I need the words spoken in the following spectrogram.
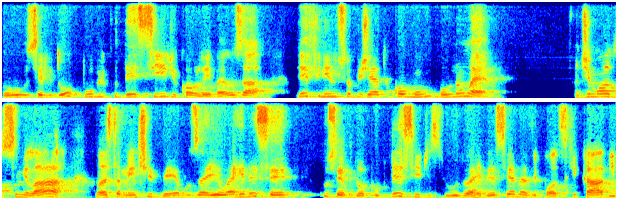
O servidor público decide qual lei vai usar, definindo se o objeto comum ou não é. De modo similar, nós também tivemos aí o RDC. O servidor público decide se usa o RDC nas hipóteses que cabe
